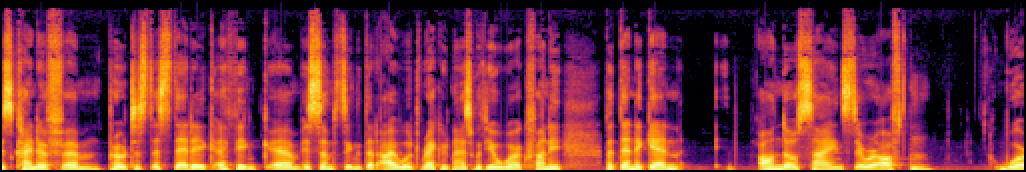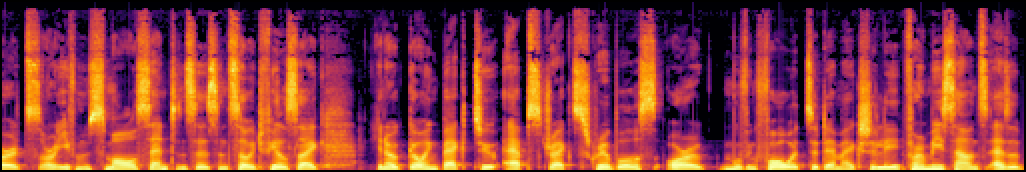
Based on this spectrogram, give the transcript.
this kind of um, protest aesthetic, I think, um, is something that I would recognize with your work, Fanny. But then again, on those signs, there were often words or even small sentences. And so it feels like you know, going back to abstract scribbles or moving forward to them actually, for me sounds as a,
